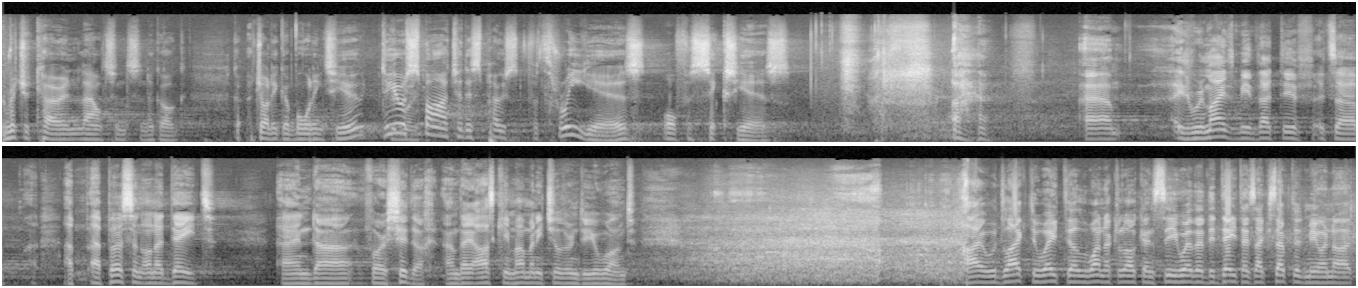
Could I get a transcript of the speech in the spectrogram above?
Richard Cohen, Loughton Synagogue. A jolly good morning to you. Do you aspire to this post for three years or for six years? Uh, um, it reminds me that if it's a, a, a person on a date and uh, for a shidduch, and they ask him, how many children do you want? I would like to wait till one o'clock and see whether the date has accepted me or not.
